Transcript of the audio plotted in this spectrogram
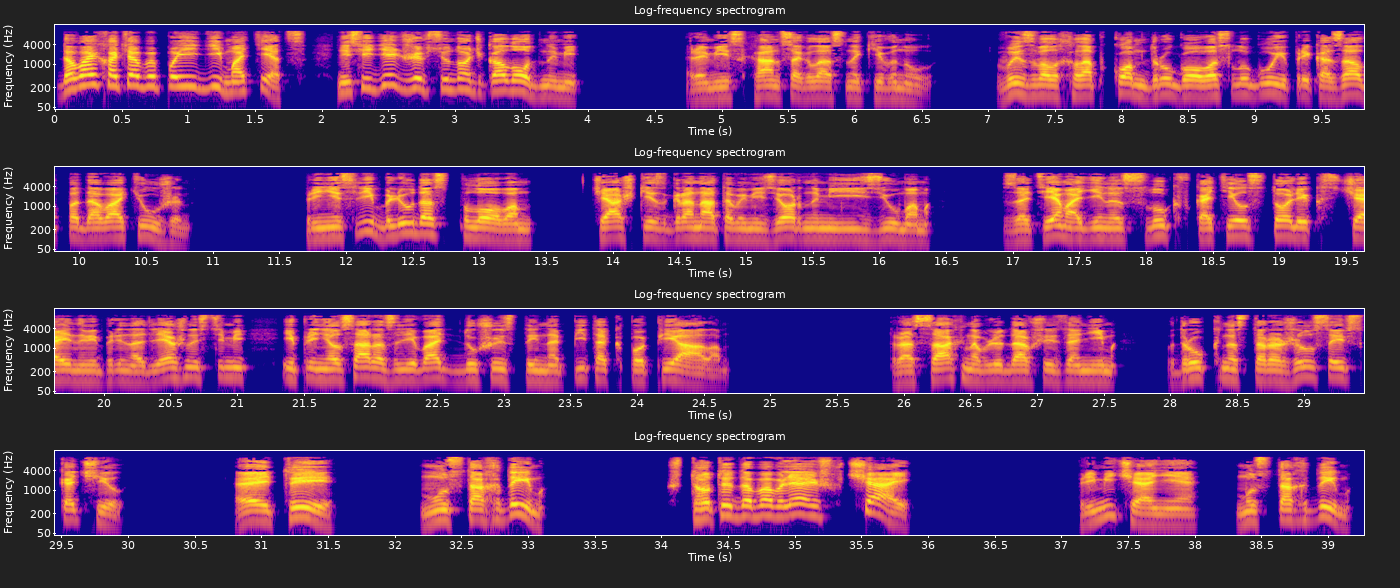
«Давай хотя бы поедим, отец, не сидеть же всю ночь голодными!» Ремис хан согласно кивнул, вызвал хлопком другого слугу и приказал подавать ужин. Принесли блюдо с пловом, чашки с гранатовыми зернами и изюмом, Затем один из слуг вкатил столик с чайными принадлежностями и принялся разливать душистый напиток по пиалам. Расах, наблюдавший за ним, вдруг насторожился и вскочил. «Эй ты, Мустахдым, что ты добавляешь в чай?» Примечание. Мустахдым.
